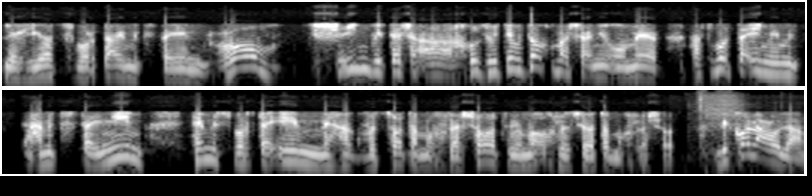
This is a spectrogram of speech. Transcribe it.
להיות ספורטאי מצטיין. רוב 99 אחוז, ותבדוק מה שאני אומר, הספורטאים המצטיינים הם ספורטאים מהקבוצות המוחלשות ומהאוכלוסיות המוחלשות, בכל העולם.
